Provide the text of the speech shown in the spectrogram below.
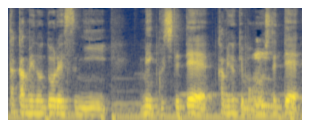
高めのドレスにメイクしてて髪の毛も下ろしてて、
